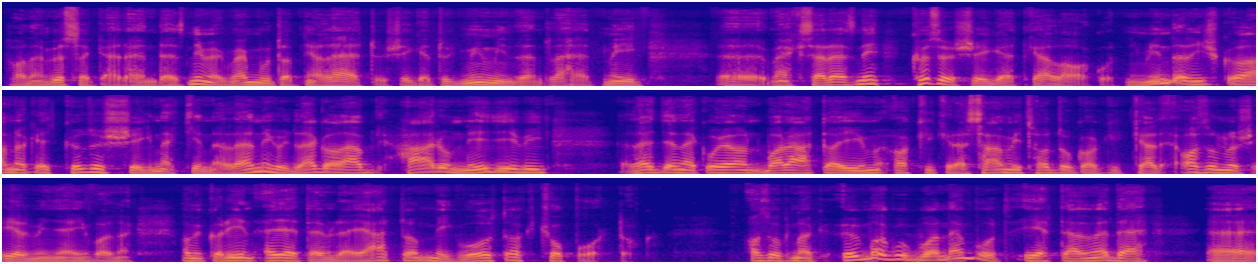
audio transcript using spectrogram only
hanem össze kell rendezni, meg megmutatni a lehetőséget, hogy mi mindent lehet még megszerezni, közösséget kell alkotni. Minden iskolának egy közösségnek kéne lenni, hogy legalább három-négy évig legyenek olyan barátaim, akikre számíthatok, akikkel azonos élményeim vannak. Amikor én egyetemre jártam, még voltak csoportok. Azoknak önmagukban nem volt értelme, de e, e,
